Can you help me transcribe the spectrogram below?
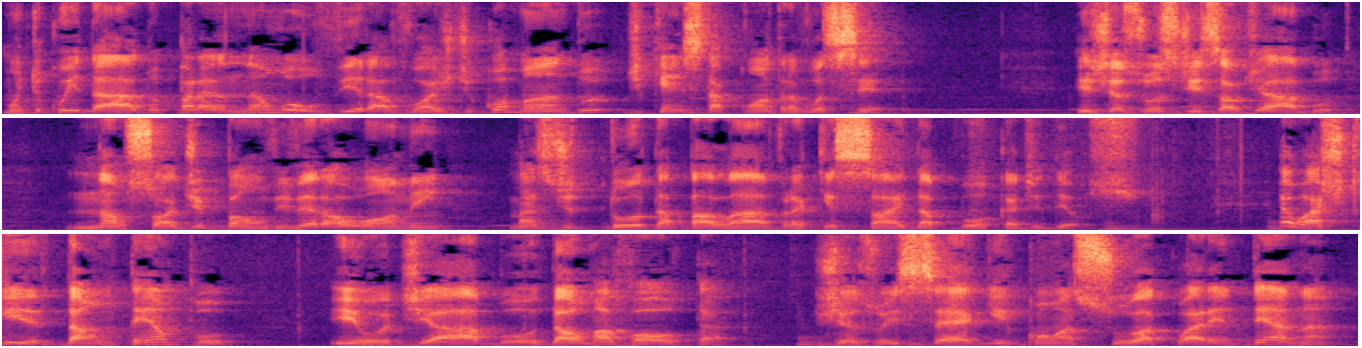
Muito cuidado para não ouvir a voz de comando de quem está contra você. E Jesus diz ao diabo: Não só de pão viverá o homem, mas de toda a palavra que sai da boca de Deus. Eu acho que dá um tempo e o diabo dá uma volta. Jesus segue com a sua quarentena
